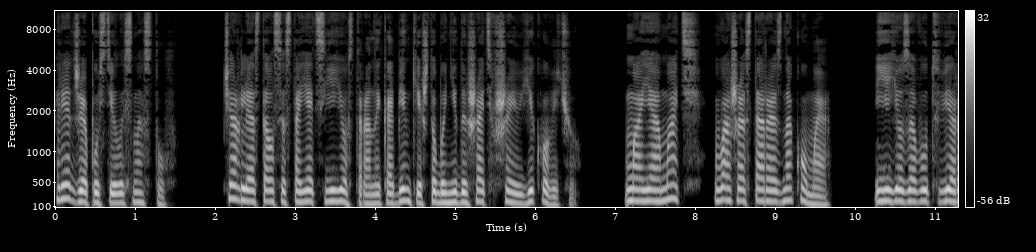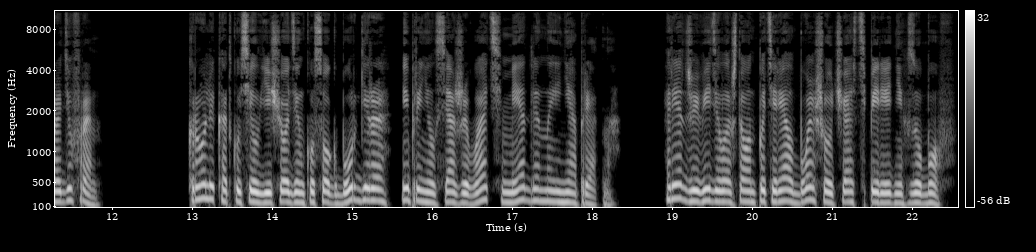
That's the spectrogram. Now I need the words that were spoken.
Реджи опустилась на стул. Чарли остался стоять с ее стороны кабинки, чтобы не дышать в шею Яковичу. «Моя мать, ваша старая знакомая. Ее зовут Вера Дюфрен». Кролик откусил еще один кусок бургера и принялся жевать медленно и неопрятно. Реджи видела, что он потерял большую часть передних зубов.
